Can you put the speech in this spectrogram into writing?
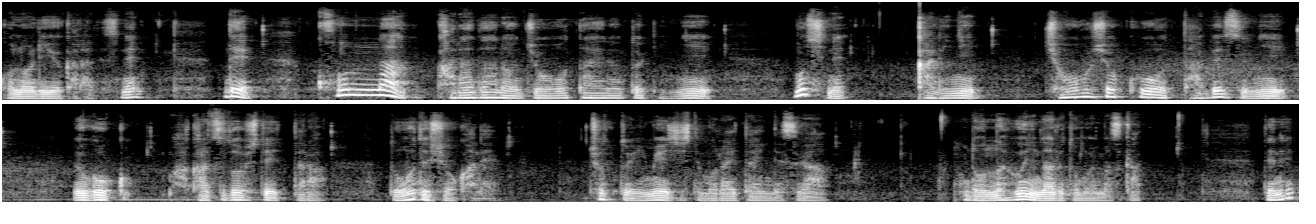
この理由からですね。で、こんな体の状態の時に、もしね、仮に朝食を食べずに動く、まあ、活動していったらどうでしょうかね。ちょっとイメージしてもらいたいんですが、どんな風になると思いますか？でね、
